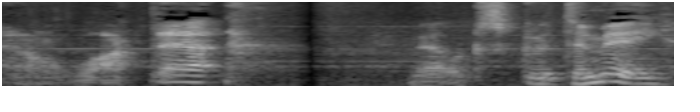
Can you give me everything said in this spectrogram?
And I'll lock that. That looks good to me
